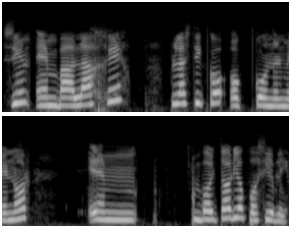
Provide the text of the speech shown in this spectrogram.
sin embalaje plástico o con el menor envoltorio posible.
